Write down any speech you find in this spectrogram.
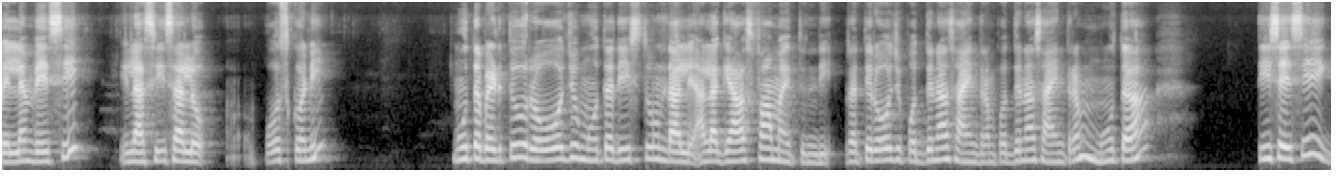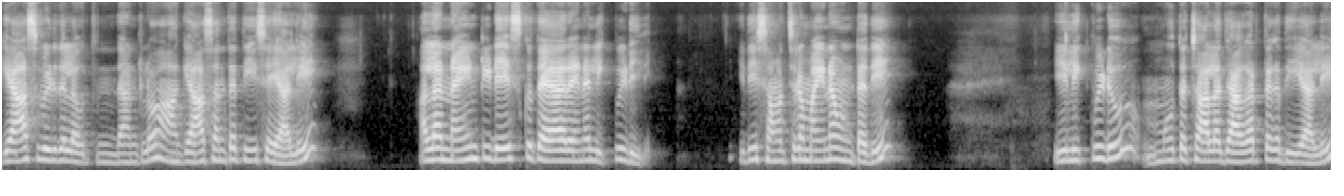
బెల్లం వేసి ఇలా సీసాలో పోసుకొని మూత పెడుతూ రోజు మూత తీస్తూ ఉండాలి. అలా గ్యాస్ ఫామ్ అవుతుంది. ప్రతిరోజు పొద్దున సాయంత్రం పొద్దున సాయంత్రం మూత తీసేసి గ్యాస్ విడుదలవుతుంది దాంట్లో. ఆ గ్యాస్ అంతా తీసేయాలి. అలా నైంటీ డేస్కు తయారైన లిక్విడ్ ఇది. ఇది సంవత్సరమైనా ఉంటుంది. ఈ లిక్విడ్ మూత చాలా జాగ్రత్తగా తీయాలి.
